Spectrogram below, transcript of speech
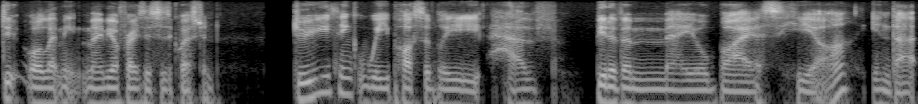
do, or let me maybe I'll phrase this as a question. Do you think we possibly have bit of a male bias here in that,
